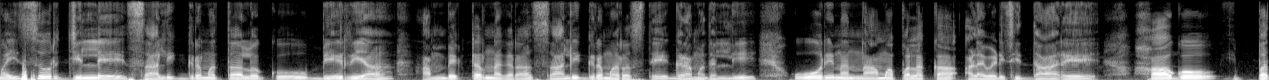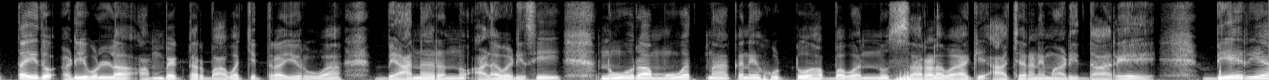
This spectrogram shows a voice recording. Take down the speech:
ಮೈಸೂರು ಜಿಲ್ಲೆ ಸಾಲಿಗ್ರಾಮ ತಾಲೂಕು ಬೇರ್ಯ ಅಂಬೇಡ್ಕರ್ ನಗರ ಸಾಲಿಗ್ರಾಮ ರಸ್ತೆ ಗ್ರಾಮದಲ್ಲಿ ಊರಿನ ನಾಮಫಲಕ ಅಳವಡಿಸಿದ್ದಾರೆ. ಹಾಗೂ ಇಪ್ಪತ್ತೈದು ಅಡಿಯುಳ್ಳ ಅಂಬೇಡ್ಕರ್ ಭಾವಚಿತ್ರ ಇರುವ ಬ್ಯಾನರನ್ನು ಅಳವಡಿಸಿ ನೂರ ಮೂವತ್ತ್ನಾಲ್ಕನೇ ಹುಟ್ಟುಹಬ್ಬವನ್ನು ಸರಳವಾಗಿ ಆಚರಣೆ ಮಾಡಿದ್ದಾರೆ. ಬೇರೆಯ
